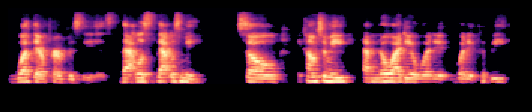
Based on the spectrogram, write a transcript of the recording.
what their purpose is. That was that was me. So they come to me, have no idea what it what it could be,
